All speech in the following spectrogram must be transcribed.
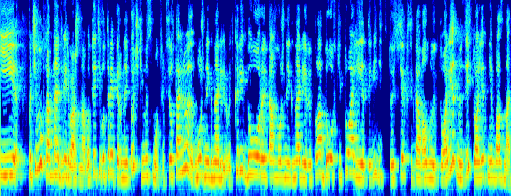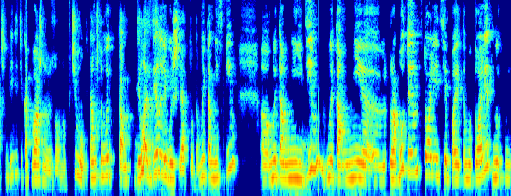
И почему входная дверь важна? Вот эти вот рэперные точки мы смотрим, все остальное можно игнорировать. Коридоры там можно игнорировать, кладовки, туалеты, видите, то есть всех всегда волнует туалет, но здесь туалет не обозначен, видите, как важную зону. Почему? Потому что мы там дела сделали, вышли оттуда, мы там не спим, э, мы там не едим, мы там не э, работаем в туалете, поэтому туалет мы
